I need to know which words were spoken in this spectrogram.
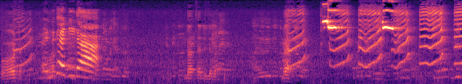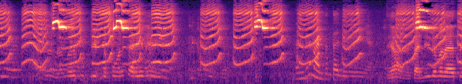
പോട്ടെ. എന്നെ പോലെ കരയിൽ തല്ലിയില്ലമ്മ ദേഹത്ത്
